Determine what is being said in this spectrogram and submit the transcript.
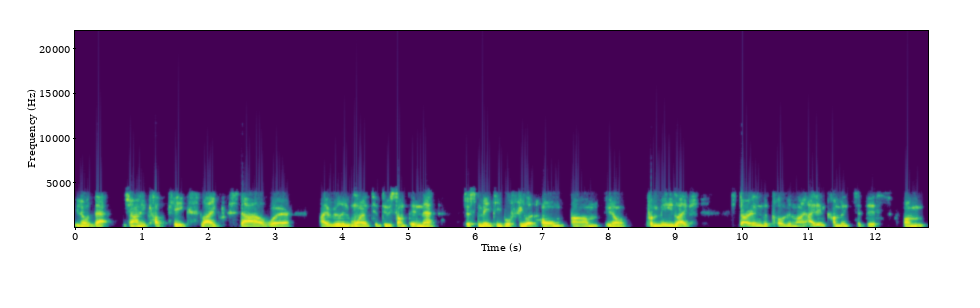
you know that Johnny Cupcakes like style where I really wanted to do something that just made people feel at home. Um, you know, for me like starting the clothing line, I didn't come into this from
